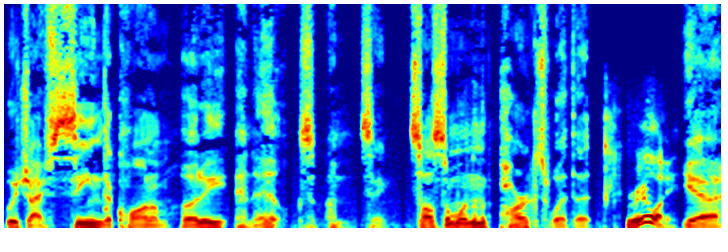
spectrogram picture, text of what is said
which I've seen the quantum hoodie and it looks amazing. Saw someone in the parks with it. really? Yeah,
